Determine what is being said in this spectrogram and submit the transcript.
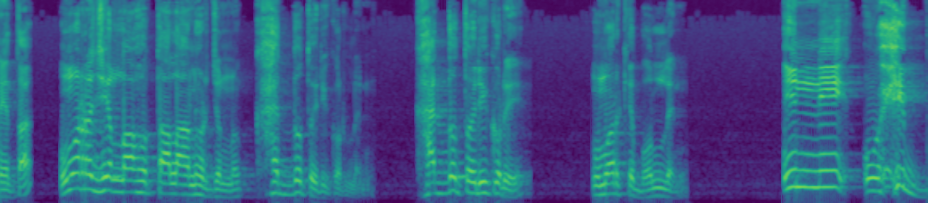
নেতা উমর রাজি আল্লাহ আনহর জন্য খাদ্য তৈরি করলেন। খাদ্য তৈরি করে উমারকে বললেন, ইন্নি ওহিব্য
